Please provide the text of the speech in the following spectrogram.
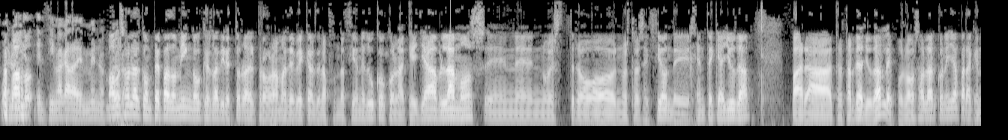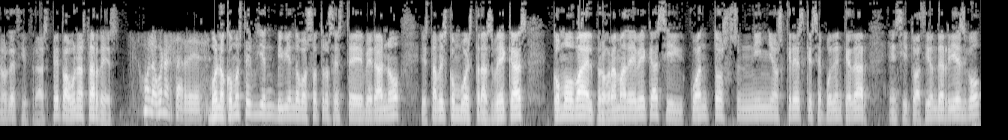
bueno, Vamos- encima cada vez menos. Vamos a hablar con Pepa Domingo, que es la directora del programa de becas de la Fundación Educo, con la que ya hablamos en, en nuestro, nuestra sección de gente que ayuda para tratar de ayudarle. Pues vamos a hablar con ella para que nos dé cifras. Pepa, buenas tardes. Hola, buenas tardes. Bueno, ¿cómo estáis bien- viviendo vosotros este verano? ¿Estabais con vuestras becas? ¿Cómo va el programa de becas y cuántos niños crees que se pueden quedar en situación de riesgo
